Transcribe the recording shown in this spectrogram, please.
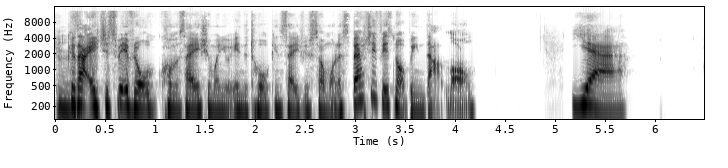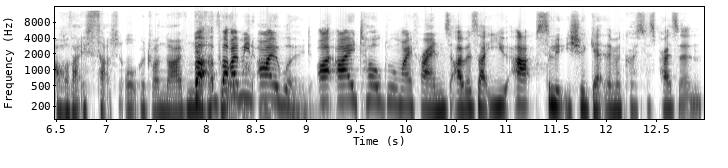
Because Mm. that is just a bit of an awkward conversation when you're in the talking stage with someone, especially if it's not been that long. yeah, Oh, that is such an awkward one. though. I've never. but but I mean, that. I would. I I told all my friends, I was like, you absolutely should get them a Christmas present.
